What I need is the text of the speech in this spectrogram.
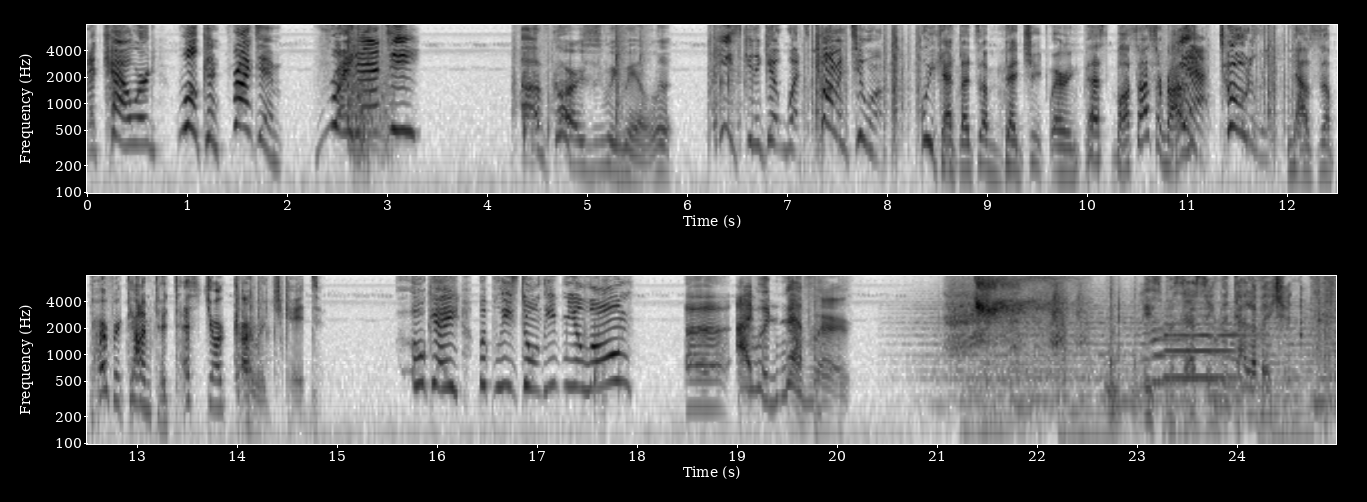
Not a coward! We'll confront him! Right, Auntie? Of course we will. He's gonna get what's coming to him! We can't let some bedsheet wearing pest boss us around. Yeah, totally! Now's the perfect time to test your courage, kid. Okay, but please don't leave me alone! Uh, I would never. He's possessing the television.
